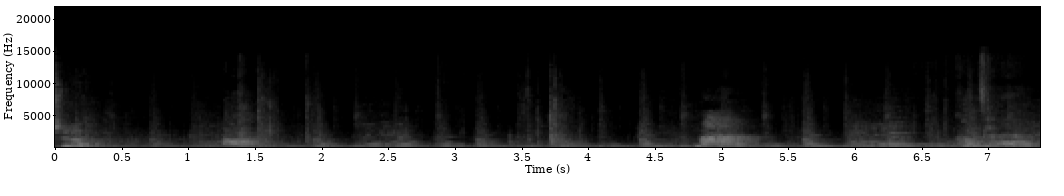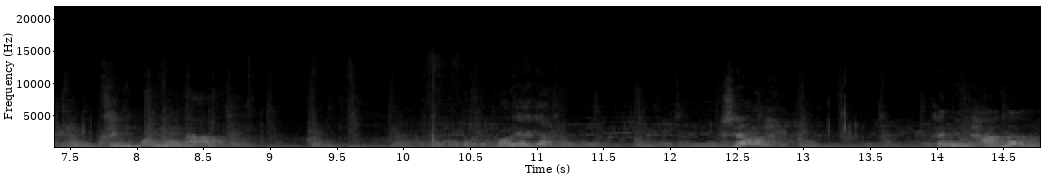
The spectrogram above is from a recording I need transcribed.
吃了。哦。妈，我刚才啊看见毛丫丫了。毛丫丫？是啊，看见她呢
